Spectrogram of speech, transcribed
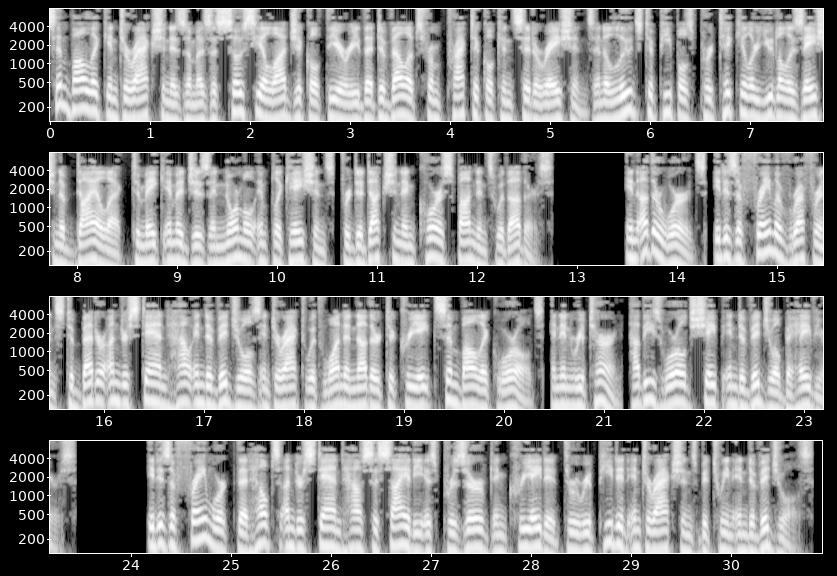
Symbolic interactionism is a sociological theory that develops from practical considerations and alludes to people's particular utilization of dialect to make images and normal implications, for deduction and correspondence with others. In other words, it is a frame of reference to better understand how individuals interact with one another to create symbolic worlds, and in return, how these worlds shape individual behaviors. It is a framework that helps understand how society is preserved and created through repeated interactions between individuals.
